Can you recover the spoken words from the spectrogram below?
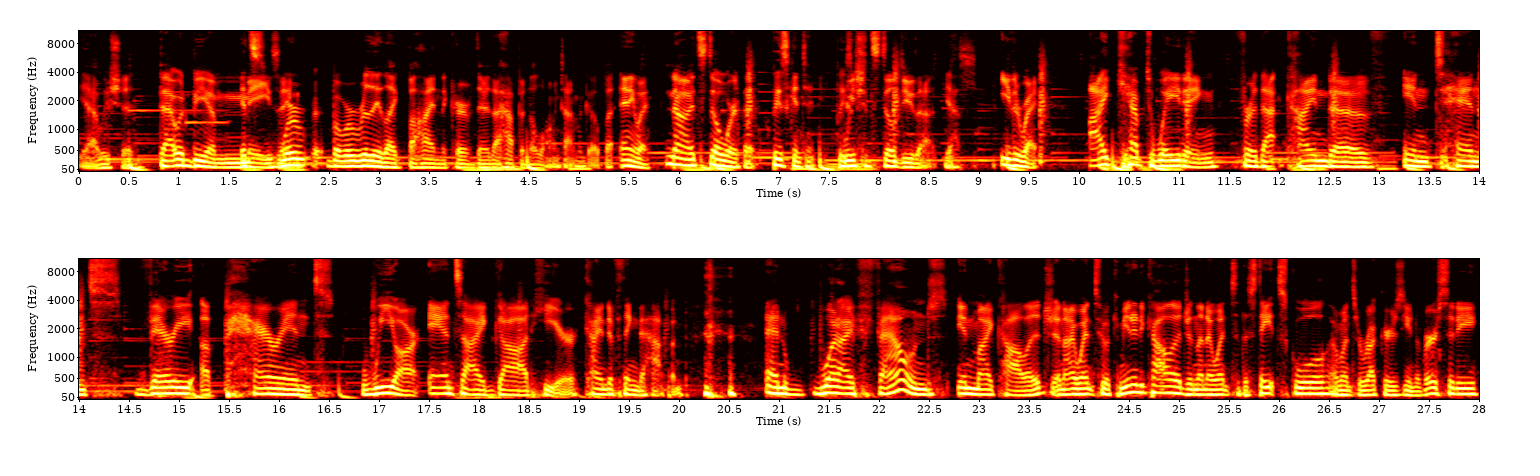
yeah, we should. That would be It's- amazing. We're, but we're really like behind the curve there. That happened a long time ago. But anyway, no, it's still worth it. please continue. Please. we should still do that. yes. Either way, I kept waiting for that kind of intense, very apparent, we are anti God here kind of thing to happen. and what I found in my college, and I went to a community college and then I went to the state school, I went to Rutgers University.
